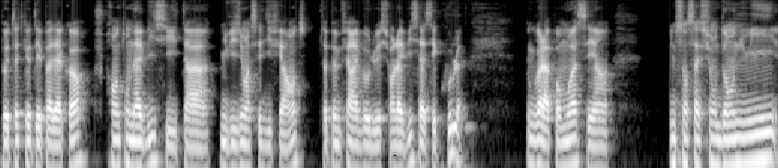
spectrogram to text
Peut-être que tu n'es pas d'accord. Je prends ton avis si tu as une vision assez différente. Ça peut me faire évoluer sur la vie, c'est assez cool. Donc voilà, pour moi, c'est un, une sensation d'ennui,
